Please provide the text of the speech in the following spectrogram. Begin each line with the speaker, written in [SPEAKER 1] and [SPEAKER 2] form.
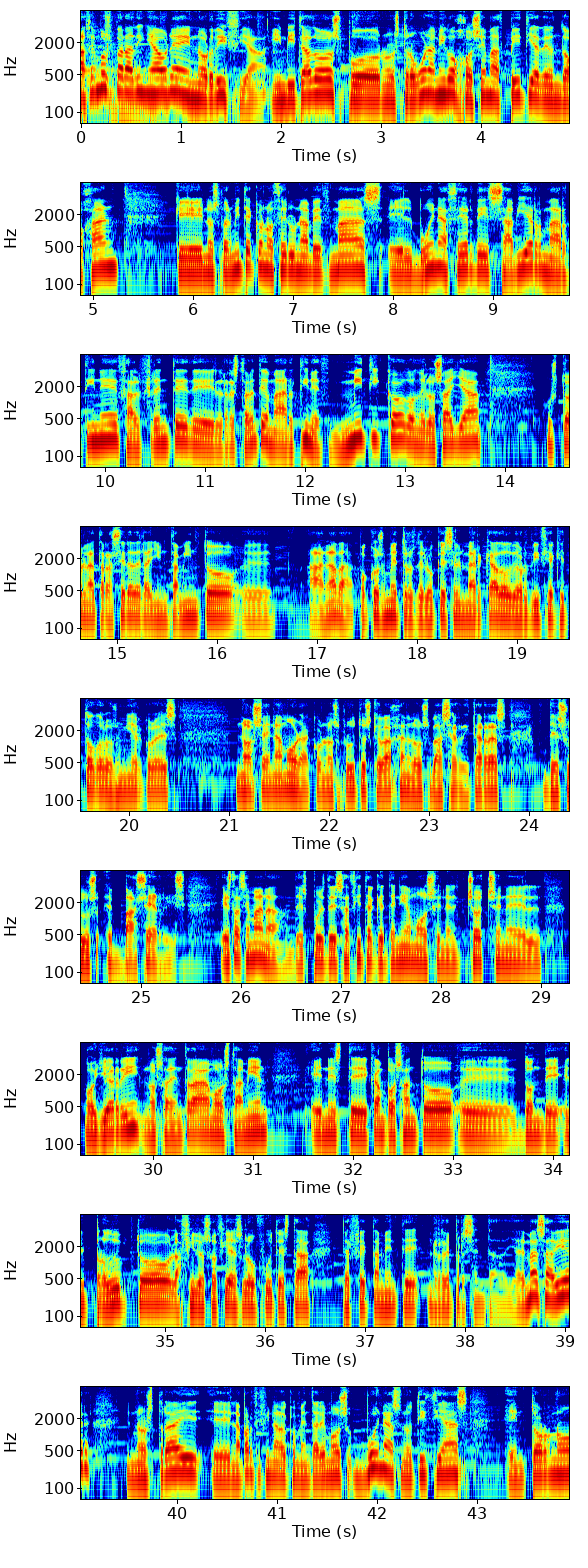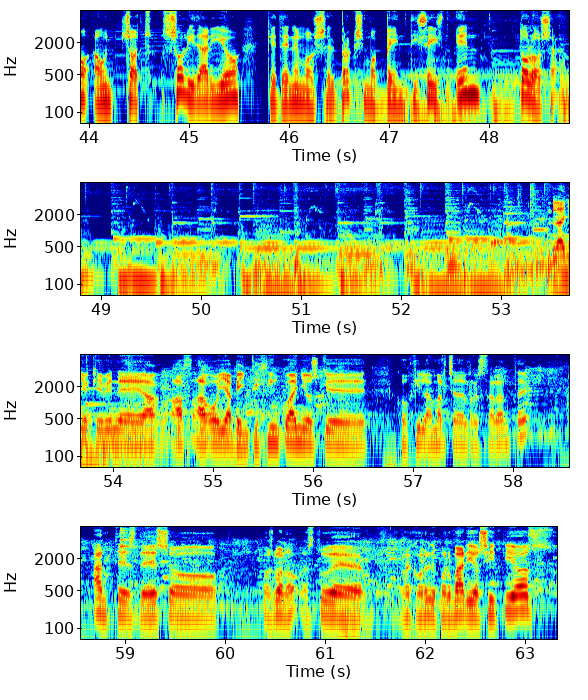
[SPEAKER 1] Hacemos paradiña ahora en Nordicia, invitados por nuestro buen amigo José Mazpitia de Ondoján, que nos permite conocer una vez más el buen hacer de Xavier Martínez al frente del restaurante Martínez, mítico, donde los haya justo en la trasera del ayuntamiento, eh, a nada, pocos metros de lo que es el mercado de Ordicia, que todos los miércoles nos enamora con los productos que bajan los baserritarras de sus baserris. Esta semana, después de esa cita que teníamos en el Choch, en el Goyerri, nos adentrábamos también en este campo santo eh, donde el producto, la filosofía slow food está perfectamente representada. Y además Javier nos trae, eh, en la parte final comentaremos, buenas noticias en torno a un Choch solidario que tenemos el próximo 26 en Tolosa.
[SPEAKER 2] El año que viene hago ya 25 años que cogí la marcha del restaurante. Antes de eso, pues bueno, estuve recorriendo por varios sitios,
